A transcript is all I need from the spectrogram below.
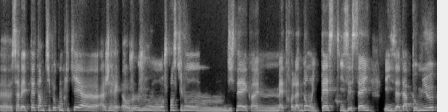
euh, ça va être peut-être un petit peu compliqué à, gérer. Alors je, je, pense qu'ils vont Disney quand même mettre là-dedans. Ils testent, ils essayent et ils adaptent au mieux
